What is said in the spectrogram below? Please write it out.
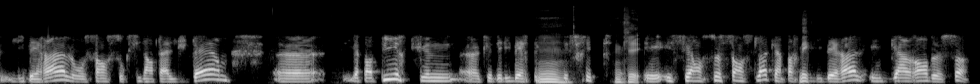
libérale au sens occidental du terme, il n'y a pas pire qu'une que des libertés mmh. Et, c'est en ce sens-là qu'un parti libéral est garant de ça.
